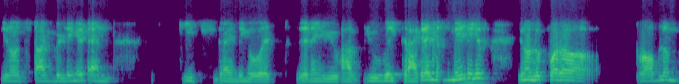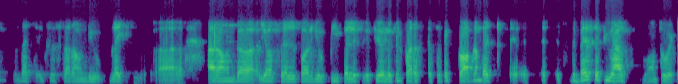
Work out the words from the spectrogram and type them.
you know start building it and keep grinding over it. Know you have you will crack it. And the main thing is you know look for a problem that exists around you like uh, around uh, yourself or your people. If, if you're looking for a specific problem that it's, it's the best if you have gone through it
